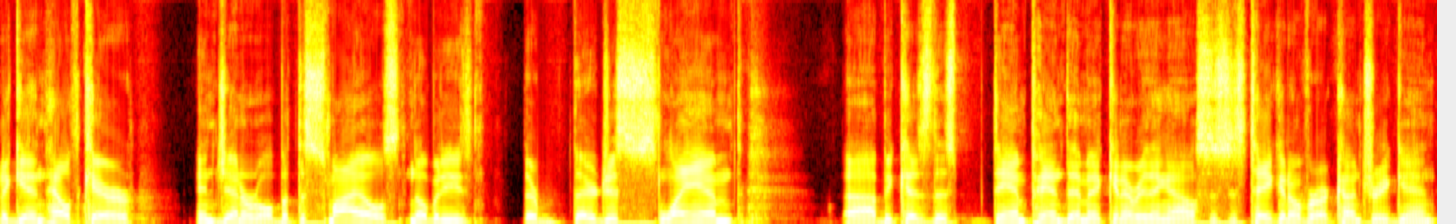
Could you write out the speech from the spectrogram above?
again healthcare in general, but the smiles. Nobody's they're they're just slammed uh, because this damn pandemic and everything else is just taking over our country again.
